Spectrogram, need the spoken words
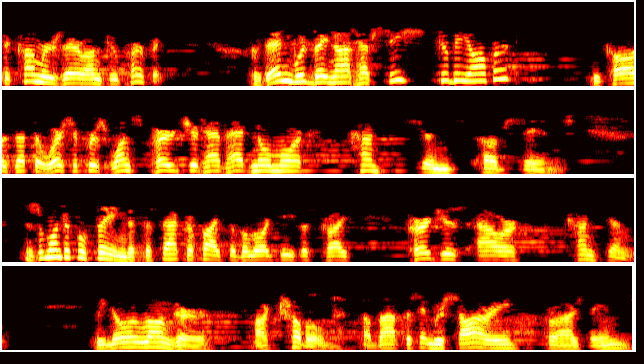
the comers thereunto perfect. For then would they not have ceased to be offered? Because that the worshippers once purged should have had no more conscience of sins. It's a wonderful thing that the sacrifice of the Lord Jesus Christ purges our conscience. We no longer are troubled about the sin. We're sorry for our sins.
